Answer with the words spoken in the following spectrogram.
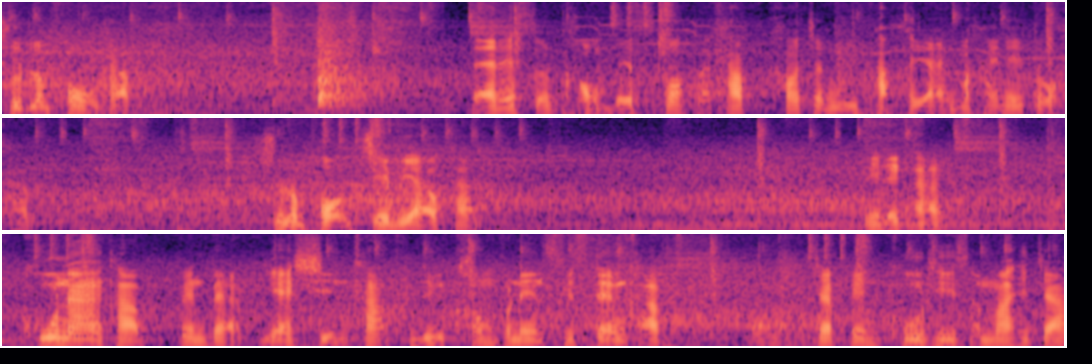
ชุดลำโพงครับ แต่ในส่วนของเบสบ็อกนะครับเขาจะมีภาคขยายมาให้ในตัวครับ ชุดลำโพง JBL ครับ นี่เลยครับ คู่หน้าครับเป็นแบบแยกชิ้นครับ หรือ Component System ครับ จะเป็นคู่ที่สามารถที่จะ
